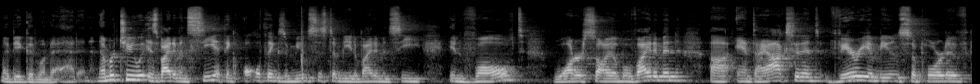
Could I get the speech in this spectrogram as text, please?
might be a good one to add in. Number two is vitamin C. I think all things immune system need a vitamin C involved. Water soluble vitamin, uh, antioxidant, very immune supportive,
